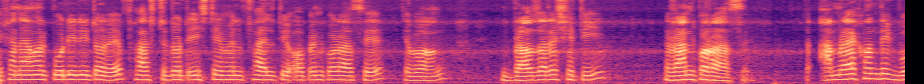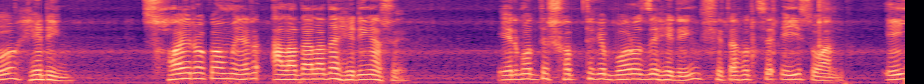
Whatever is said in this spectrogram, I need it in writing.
এখানে আমার কোড এডিটরে ফার্স্ট ডট এইচটিএমএল ফাইলটি ওপেন করা আছে এবং ব্রাউজারে সেটি রান করা আছে। আমরা এখন দেখব হেডিং। ছয় রকমের আলাদা আলাদা হেডিং আছে। এর মধ্যে সব থেকে বড় যে হেডিং, সেটা হচ্ছে এইচ ওয়ান। এই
